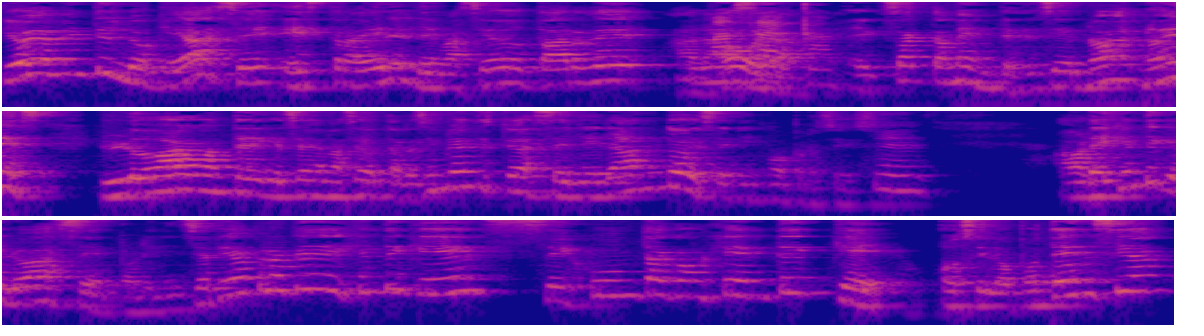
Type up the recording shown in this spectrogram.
Que obviamente lo que hace es traer el demasiado tarde a la Más hora. cerca. Exactamente, es decir, no, no es lo hago antes de que sea demasiado tarde, simplemente estoy acelerando ese mismo proceso. Mm, Ahora, hay gente que lo hace por iniciativa propia y hay gente que se junta con gente que o se lo potencia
